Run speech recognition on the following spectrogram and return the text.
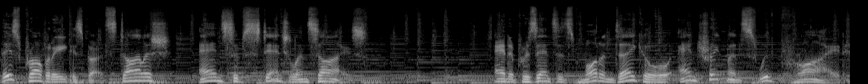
This property is both stylish and substantial in size. And it presents its modern decor and treatments with pride.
